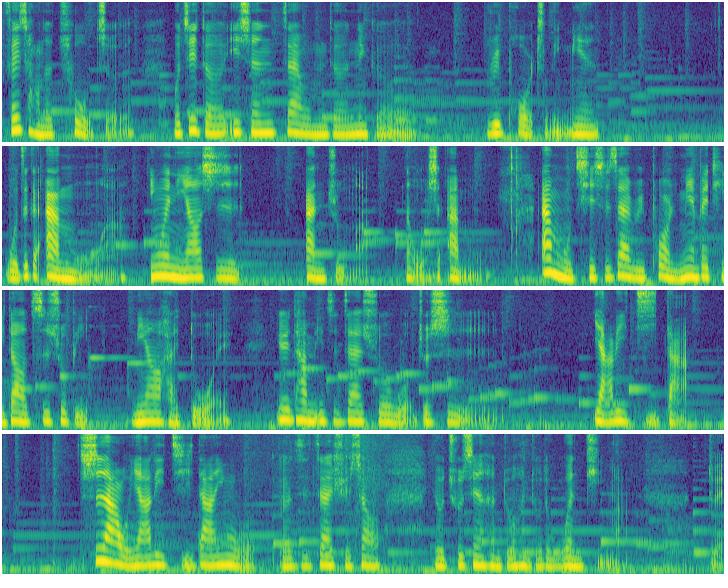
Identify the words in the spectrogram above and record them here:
非常的挫折。我记得医生在我们的那个 report 里面，我这个按摩啊，因为你要是按住嘛，那我是按摩。按摩其实，在 report 里面被提到的次数比你要还多诶，因为他们一直在说我就是压力极大。是啊，我压力极大，因为我儿子在学校有出现很多很多的问题嘛。对，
